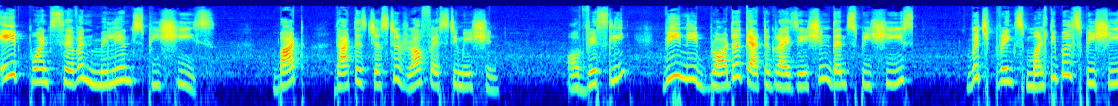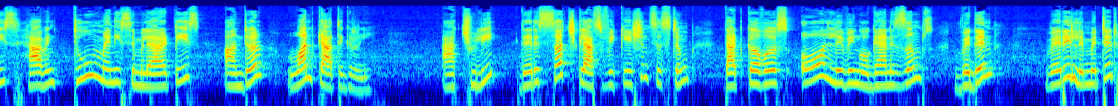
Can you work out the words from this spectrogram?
8.7 million species, but that is just a rough estimation. Obviously, we need broader categorization than species, which brings multiple species having too many similarities under one category. Actually, there is such classification system that covers all living organisms within very limited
